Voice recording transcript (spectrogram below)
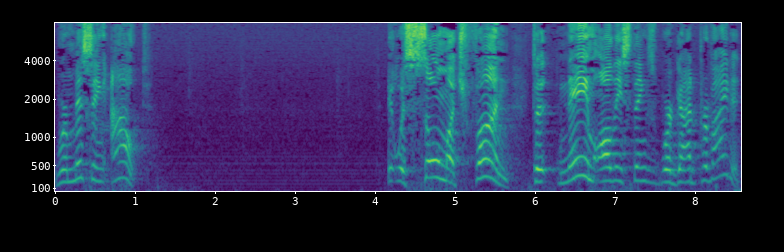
We're missing out. It was so much fun to name all these things where God provided.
